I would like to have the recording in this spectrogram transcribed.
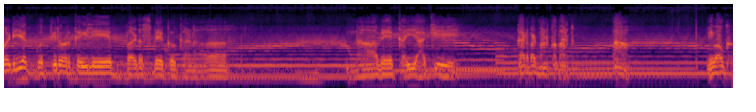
ಬಡಿಯಕ್ ಗೊತ್ತಿರೋರ್ ಕೈಲೇ ಬಡಿಸ್ಬೇಕು ಕಣ. ನಾವೇ ಕೈ ಹಾಕಿ ಗಡ್ಬಡ್ ಮಾಡ್ಕೋಬಾರ್ದು. ಹಾ ನೀವ್ ಹೋಗು.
